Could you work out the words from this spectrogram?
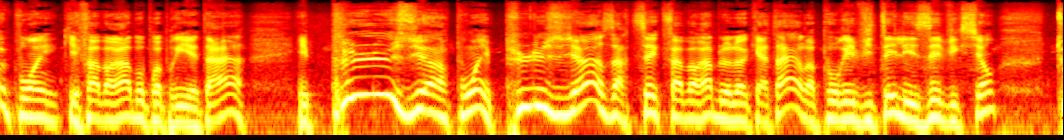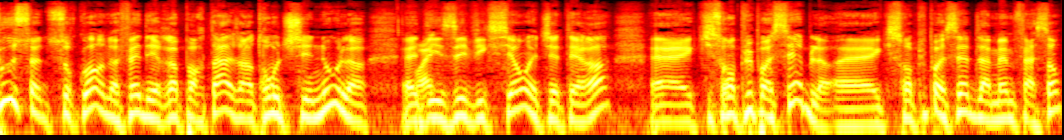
un point qui est favorable aux propriétaires et plusieurs points, plusieurs articles favorables aux locataires là, pour éviter les évictions. Tout ce sur quoi on a fait des reportages, entre autres chez nous, là, euh, des évictions, etc., euh, qui seront plus possibles, euh, qui seront plus possibles de la même façon.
